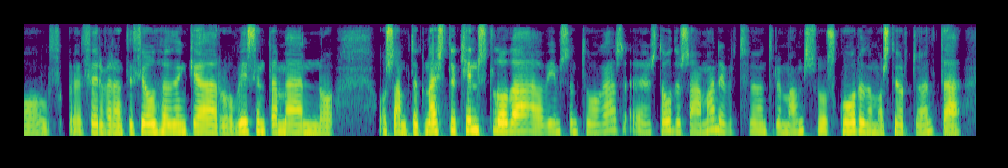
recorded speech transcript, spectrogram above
og fyrirverandi þjóðhauðingjar og vísindamenn og, og samtök næstu kynnslóða af ímsum toga uh, stóðu saman yfir 200 manns og skoruðum á stjórnvöld að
